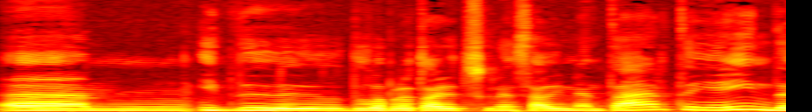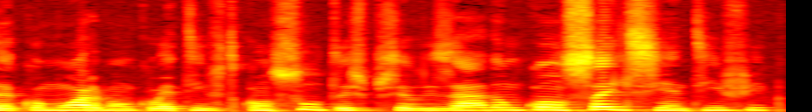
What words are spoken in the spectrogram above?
um, e de, do Laboratório de Segurança Alimentar, tem ainda como órgão coletivo de consulta especializada um conselho científico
